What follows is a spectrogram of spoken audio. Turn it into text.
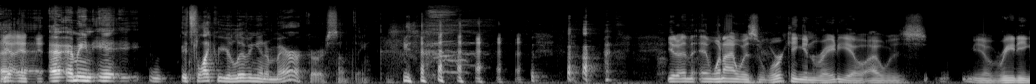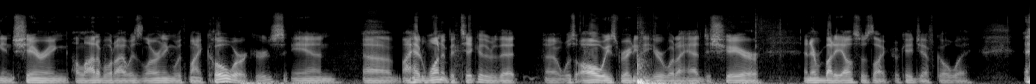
yeah, I, I, I mean, it, it's like you're living in America or something. you know, and, and, when I was working in radio, I was, you know, reading and sharing a lot of what I was learning with my coworkers, and um, I had one in particular that uh, was always ready to hear what I had to share, and everybody else was like, "Okay, Jeff, go away."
